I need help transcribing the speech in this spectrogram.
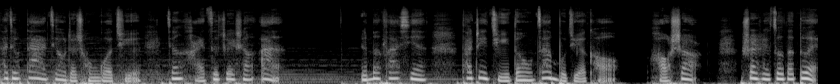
他就大叫着冲过去，将孩子拽上岸。人们发现他这举动赞不绝口，好事儿，帅帅做的对，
